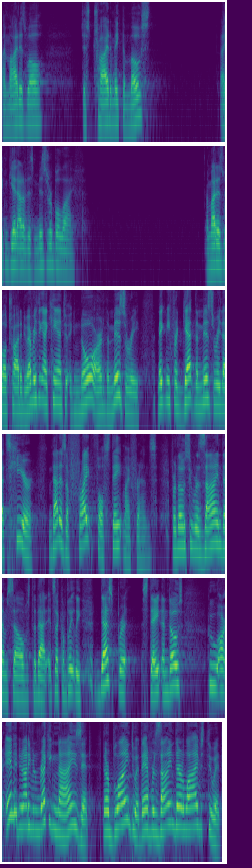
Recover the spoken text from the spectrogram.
I might as well just try to make the most I can get out of this miserable life. I might as well try to do everything I can to ignore the misery, make me forget the misery that's here. That is a frightful state, my friends, for those who resign themselves to that. It's a completely desperate state, and those who are in it do not even recognize it. They're blind to it, they have resigned their lives to it.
